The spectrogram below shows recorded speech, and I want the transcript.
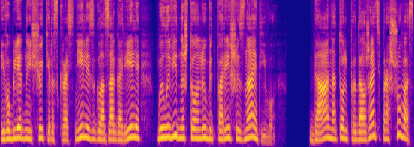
Его бледные щеки раскраснелись, глаза горели — было видно, что он любит Париж и знает его. «Да, Анатоль, продолжайте, прошу вас».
